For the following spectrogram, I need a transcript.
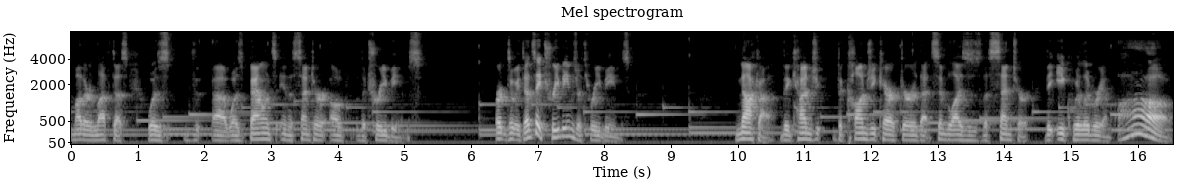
Mother left us was uh, was balance in the center of the tree beams. Or do we did say tree beams or three beams? Naka, the kanji the kanji character that symbolizes the center, the equilibrium. Oh.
